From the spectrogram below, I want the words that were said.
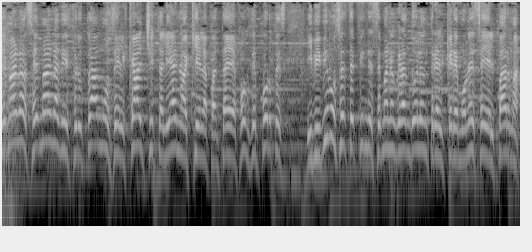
Semana a semana disfrutamos del calcio italiano aquí en la pantalla de Fox Deportes y vivimos este fin de semana un gran duelo entre el Cremonese y el Parma,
